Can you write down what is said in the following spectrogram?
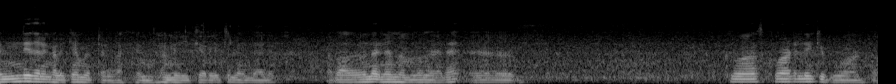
എന്ത് ചെയ്താലും കളിക്കാൻ പറ്റില്ല. എന്താണെന്ന് എനിക്കറിയത്തില്ല എന്തായാലും. അപ്പോൾ അതുകൊണ്ട് തന്നെ നമ്മൾ നേരെ സ്ക്വാഡിലേക്ക് പോവാണ് കേട്ടോ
